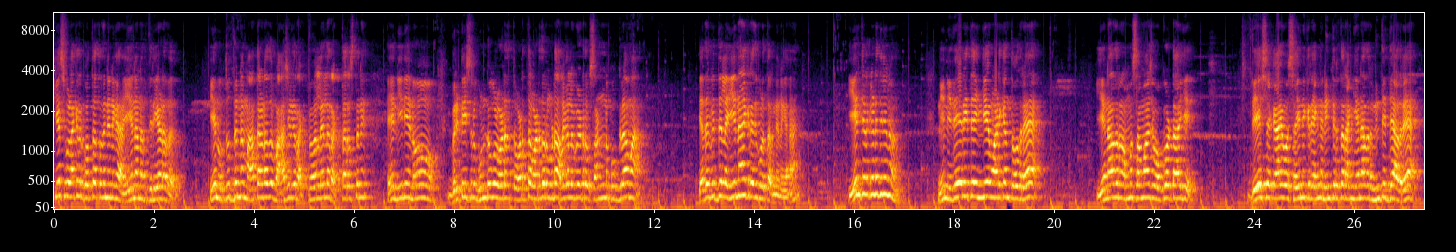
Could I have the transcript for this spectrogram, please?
ಕೇಸ್ಗಳು ಹಾಕಿದ್ರೆ ಗೊತ್ತಾಗ್ತದೆ ನಿನಗೆ, ಏನನ್ನ ತಿರುಗಾಡೋದು ಏನು ಉದ್ದುದ್ದನ್ನ ಮಾತಾಡೋದು? ಭಾಷೆಗೆ ರಕ್ತದಲ್ಲೆಲ್ಲ ರಕ್ತ ಹರಿಸ್ತಾನೆ ಏ, ನೀನೇನು ಬ್ರಿಟಿಷರು ಗುಂಡುಗಳು ಹೊಡೆದ ಹೊಡ್ತಾ ಹೊಡೆದ್ರು ಕೂಡ ಅಲಗಲ್ಲ ಬೇಡ್ರು, ಸಣ್ಣ ಕುಗ್ರಾಮ. ಎದೆ ಬಿದ್ದಿಲ್ಲ, ಈ ನಾಯಕರು ಎದ್ದು ಬೀಳ್ತಾರೆ ನಿನಗೆ? ಏನು ತಿಳ್ಕೊಂಡಿದ್ದೀನಿ ನೀನು? ನೀನು ಇದೇ ರೀತಿ ಹಿಂಗೆ ಮಾಡ್ಕೊಂತ ಹೋದ್ರೆ ಏನಾದರೂ ನಮ್ಮ ಸಮಾಜ ಒಗ್ಗಟ್ಟಾಗಿ ದೇಶ ಕಾಯುವ ಸೈನಿಕರು ಹೆಂಗೆ ನಿಂತಿರ್ತಾರೆ, ಹಂಗೆ ಏನಾದರೂ ನಿಂತಿದ್ದೆ ಆದರೆ,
